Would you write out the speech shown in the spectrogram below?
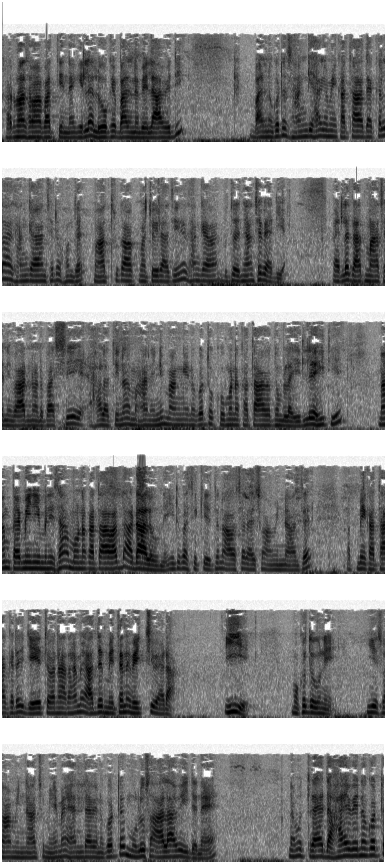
කරුණා සමාපත්තිය නැගිලා ලෝකේ බලන වෙලාවේදී බලනකොට සංඝයාගේ මේ කතාව දැකලා සංඝයාංශයට හොඳ මාතෘකාවක් මතුවලා තියෙන සංඝයා බුදුරජාණන්සේ වැඩියා. වැඩිලා ධර්මාසනේ වාඩිනාට පස්සේ අහලා තිනවා මහණෙනි මං එනකොට කුමන කතාවකද උඹලා ඉල්ල හිටියේ මම පැමිණීම නිසා මොන කතාවක්ද අඩාල වුනේ. ඊට පස්සේ කියන අවසරයි ස්වාමීන් වහන්සේ අපි මේ කතා කරේ ජේතවනාරාමේ අද මෙතන වෙච්ච වැඩක්. ඊයේ මොකද උනේ? ඊයේ ස්වාමීන් වහන්සේ මෙහෙම හැන්ද වෙනකොට මුළු ශාලාවේ ඉඳ නැහැ. නමුත් රෑ 10 වෙනකොට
